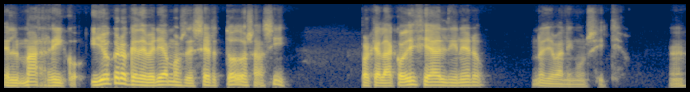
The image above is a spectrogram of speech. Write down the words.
el más rico y yo creo que deberíamos de ser todos así, porque la codicia del dinero no lleva a ningún sitio. ¿eh?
